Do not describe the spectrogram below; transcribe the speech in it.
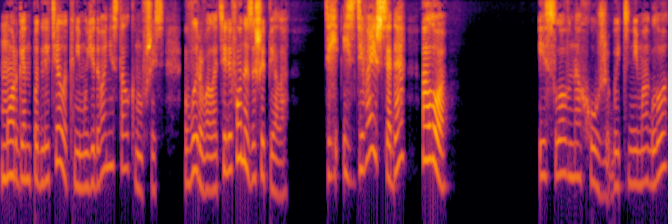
Морген подлетела к нему, едва не столкнувшись, вырвала телефон и зашипела. «Ты издеваешься, да? Алло!» И словно хуже быть не могло,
